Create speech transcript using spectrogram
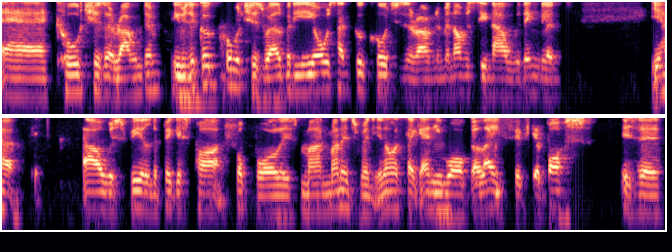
uh, coaches around him. He was a good coach as well, but he always had good coaches around him. And obviously now with England, you have I always feel the biggest part of football is man management. You know, it's like any walk of life. If your boss is a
